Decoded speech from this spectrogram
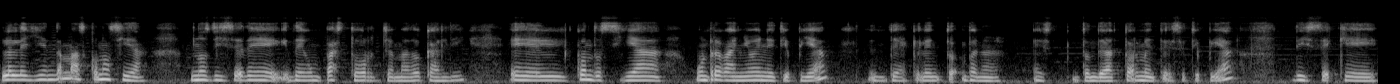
la leyenda más conocida nos dice de, de un pastor llamado Caldi. Él conducía un rebaño en Etiopía de aquel entonces, bueno, donde actualmente es Etiopía, dice que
